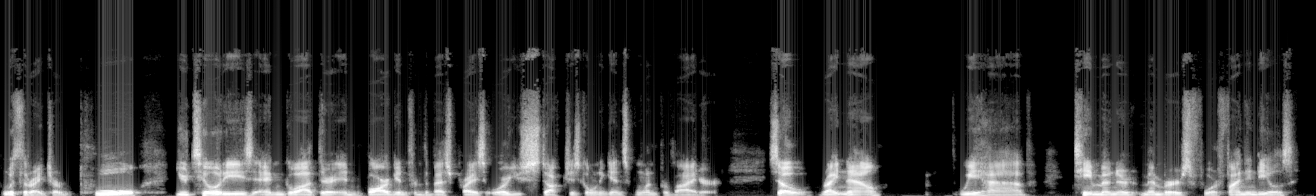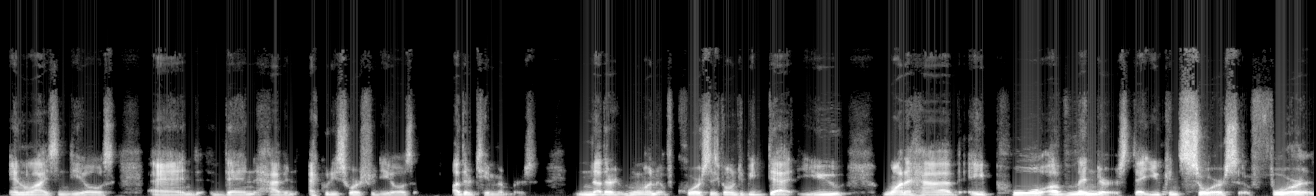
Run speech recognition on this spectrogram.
what's the right term pool utilities and go out there and bargain for the best price or you stuck just going against one provider. So right now we have team member, members for finding deals analyzing deals and then having equity source for deals other team members Another one, of course, is going to be debt. You want to have a pool of lenders that you can source for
